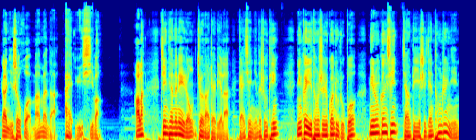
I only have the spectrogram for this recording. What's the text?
让你收获满满的爱与希望。好了，今天的内容就到这里了，感谢您的收听。您可以同时关注主播，内容更新将第一时间通知您。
